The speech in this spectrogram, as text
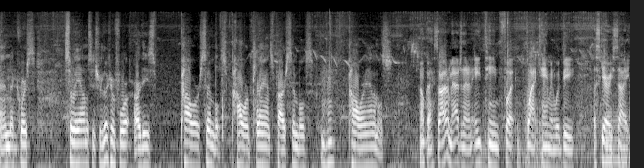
And of course, some of the animals that you're looking for are these power symbols, power plants, power symbols, mm-hmm. power animals. Okay, so I'd imagine that an 18 foot black caiman would be a scary sight.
